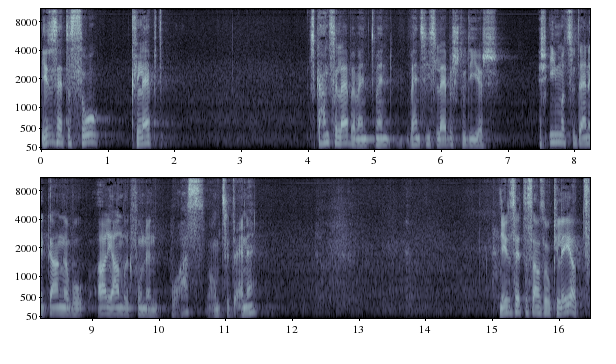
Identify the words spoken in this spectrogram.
Jesus hat das so gelebt, das ganze Leben, wenn, wenn, wenn du sein Leben studierst, ist immer zu denen gegangen, wo alle anderen gefunden haben, was, warum zu denen? Jesus hat das auch so gelehrt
